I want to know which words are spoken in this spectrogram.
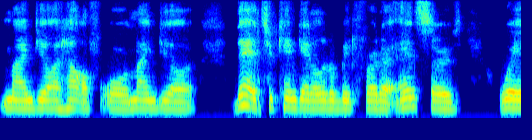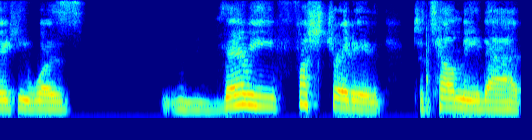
Mind Your Health or Mind Your Death, you can get a little bit further answers where he was very frustrated to tell me that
